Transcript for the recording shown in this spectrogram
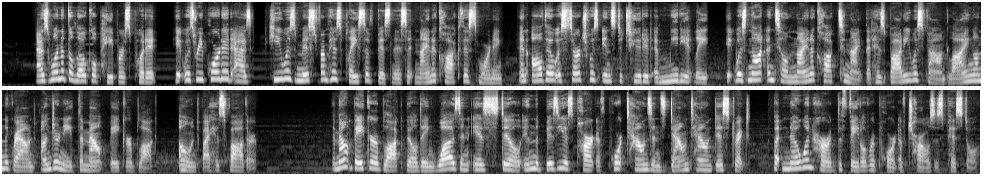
As one of the local papers put it, it was reported as he was missed from his place of business at 9 o'clock this morning, and although a search was instituted immediately, it was not until 9 o'clock tonight that his body was found lying on the ground underneath the Mount Baker block, owned by his father. The Mount Baker block building was and is still in the busiest part of Port Townsend's downtown district, but no one heard the fatal report of Charles's pistol.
